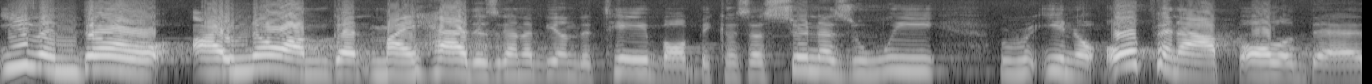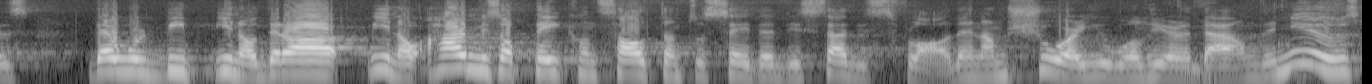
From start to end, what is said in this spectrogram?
even though I know I'm going my head is going to be on the table because as soon as we, you know, open up all of this, there will be, you know, there are, you know, harm is of paid consultant to say that this study is flawed, and I'm sure you will hear that on the news.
